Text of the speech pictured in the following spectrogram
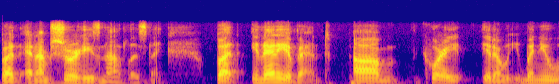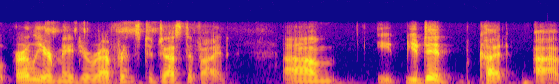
but and I'm sure he's not listening. But in any event, um, Kori, you know, when you earlier made your reference to Justified, um, you, you did cut uh,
